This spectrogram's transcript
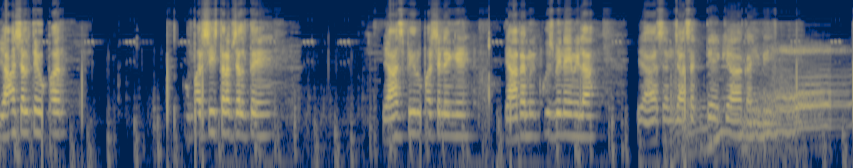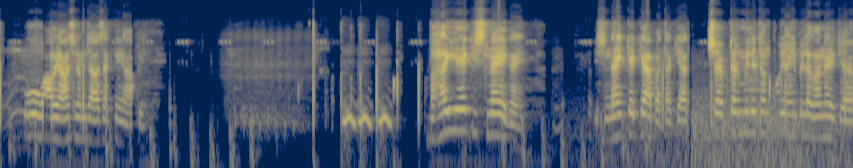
यहाँ चलते ऊपर। ऊपर से इस तरफ़ चलते हैं। यहाँ से फिर ऊपर चलेंगे। यहाँ पे हमें कुछ भी नहीं मिला। यहाँ से हम जा सकते हैं क्या, कहीं भी। ओ, वाह, यहाँ से हम जा सकते हैं यहाँ पे। भाई एक स्नैक है। स्नैक का क्या पता, क्या चैप्टर मिले तो हमको यहीं पे लगाना है क्या?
